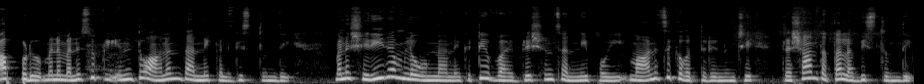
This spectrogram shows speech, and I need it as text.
అప్పుడు మన మనసుకు ఎంతో ఆనందాన్ని కలిగిస్తుంది. మన శరీరంలో ఉన్న నెగిటివ్ వైబ్రేషన్స్ అన్నీ పోయి మానసిక ఒత్తిడి నుంచి ప్రశాంతత లభిస్తుంది.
